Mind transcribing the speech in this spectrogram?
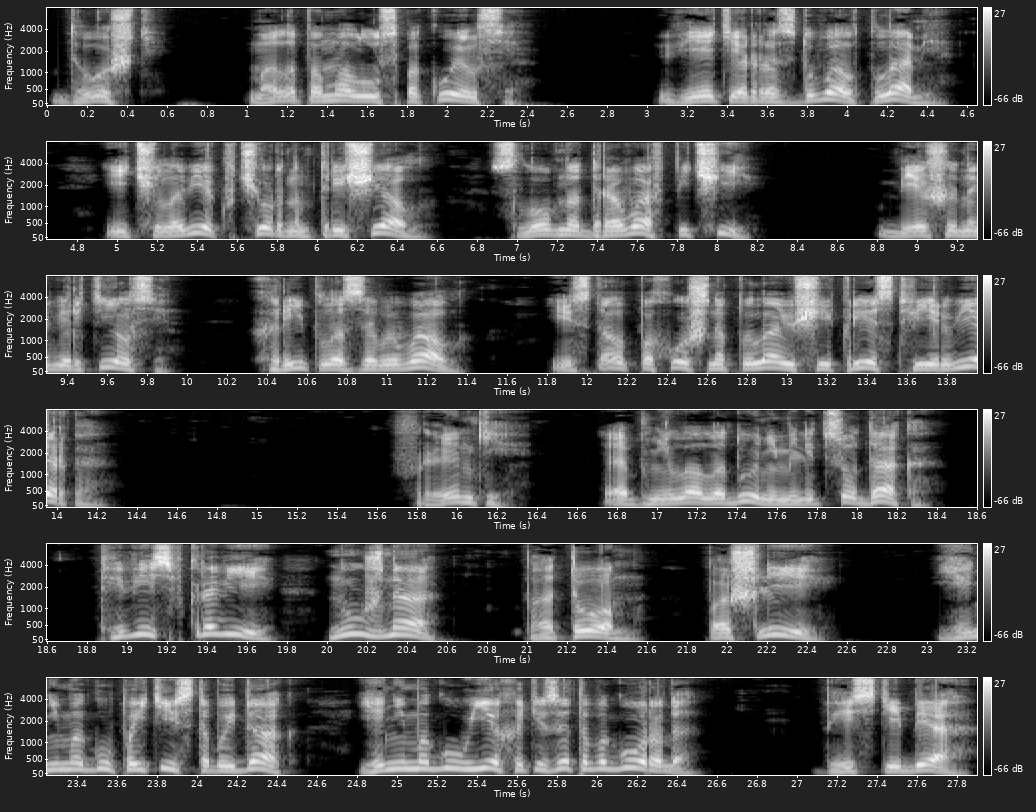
Дождь мало-помалу успокоился. Ветер раздувал пламя, и человек в черном трещал, словно дрова в печи. Бешено вертелся, хрипло завывал и стал похож на пылающий крест фейерверка. Фрэнки обняла ладонями лицо Дака. «Ты весь в крови, нужно...» «Потом, пошли!» «Я не могу пойти с тобой, Дак, я не могу уехать из этого города!» «Без тебя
